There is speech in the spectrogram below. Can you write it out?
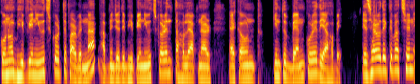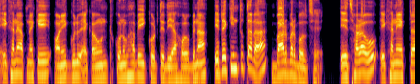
কোনো ভিপিএন ইউজ করতে পারবেন না। আপনি যদি ভিপিএন ইউজ করেন, তাহলে আপনার অ্যাকাউন্ট কিন্তু ব্যান করে দেওয়া হবে। এছাড়াও দেখতে পাচ্ছেন, এখানে আপনাকে অনেকগুলো অ্যাকাউন্ট কোনোভাবেই করতে দেওয়া হবে না। এটা কিন্তু তারা বারবার বলছে। এছাড়াও এখানে একটা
